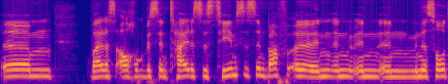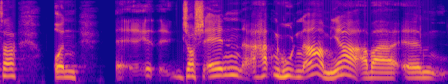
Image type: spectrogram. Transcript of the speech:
Ähm, weil das auch ein bisschen Teil des Systems ist in, Buff äh, in, in, in, in Minnesota. Und äh, Josh Allen hat einen guten Arm, ja, aber ähm,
